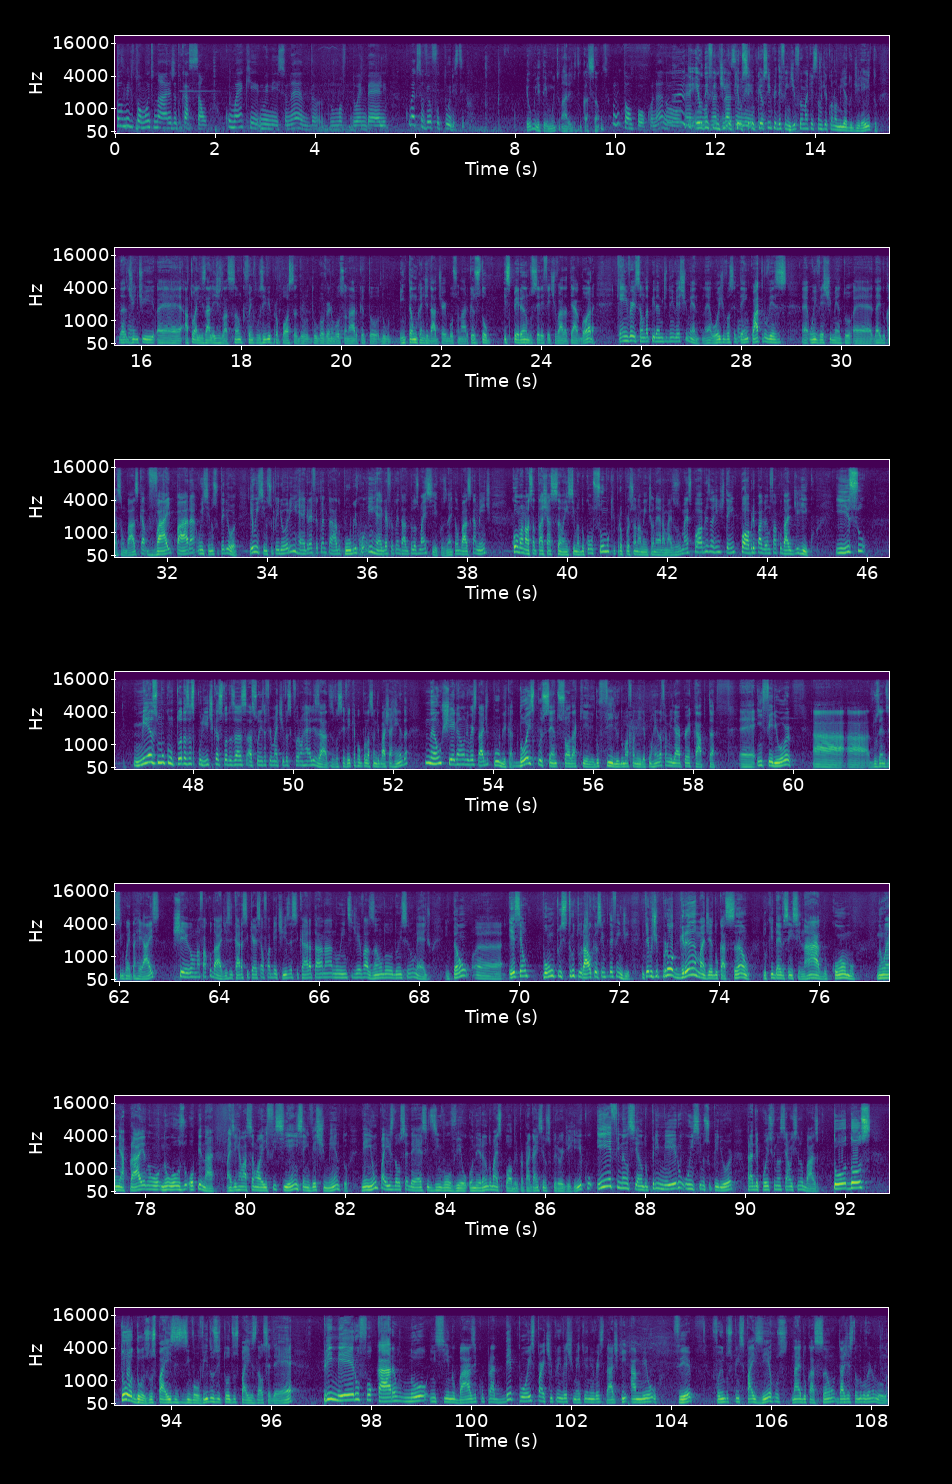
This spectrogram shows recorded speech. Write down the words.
O senhor militou muito na área de educação. Como é que, no início né, do, do, do MBL, como é que o senhor vê o Futurice? Eu militei muito na área de educação. Você militou um pouco, né? No, eu, é, eu defendi, o que eu, o que eu, sempre defendi foi uma questão de economia do direito, da uhum. gente é, atualizar a legislação, que foi inclusive proposta do, do governo uhum. Bolsonaro, que eu tô, do então candidato Jair Bolsonaro, que eu estou esperando ser efetivada até agora, que é a inversão da pirâmide do investimento. Né? Hoje você tem quatro vezes é, o investimento é, da educação básica vai para o ensino superior. E o ensino superior, em regra, é frequentado, público, em regra, é frequentado pelos mais ricos. Né? Então, basicamente, como a nossa taxação é em cima do consumo, que proporcionalmente onera mais os mais pobres, a gente tem pobre pagando faculdade de rico. E isso mesmo com todas as políticas, todas as ações afirmativas que foram realizadas. Você vê que a população de baixa renda não chega na universidade pública. 2% só daquele, do filho de uma família com renda familiar per capita é, inferior a, a 250 reais chegam na faculdade. Esse cara sequer se alfabetiza, esse cara está no índice de evasão do, do ensino médio. Então, uh, esse é um ponto estrutural que eu sempre defendi. Em termos de programa de educação, do que deve ser ensinado, como, não é minha praia, não, não ouso opinar. Mas em relação à eficiência investimento, nenhum país da OCDE se desenvolveu onerando o mais pobre para pagar ensino superior de rico e financiando primeiro o ensino superior para depois financiar o ensino básico. Todos, todos os países desenvolvidos e todos os países da OCDE primeiro focaram no ensino básico para depois partir para o investimento em universidade, que, a meu ver, foi um dos principais erros na educação da gestão do governo Lula.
